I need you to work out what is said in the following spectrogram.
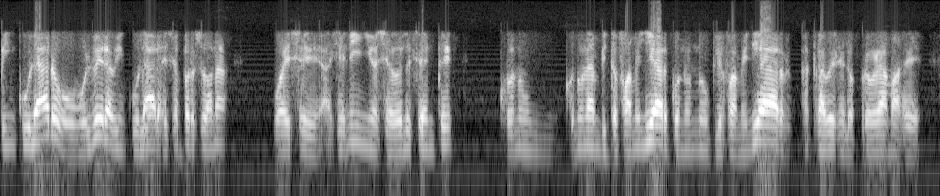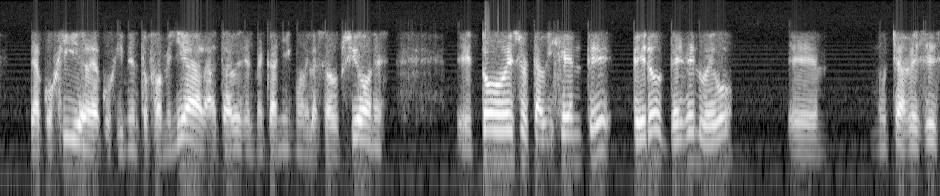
vincular o volver a vincular a esa persona o a ese, a ese niño, a ese adolescente, con un, con un ámbito familiar, con un núcleo familiar, a través de los programas de, de acogida, de acogimiento familiar, a través del mecanismo de las adopciones. Eh, todo eso está vigente pero desde luego eh, muchas veces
